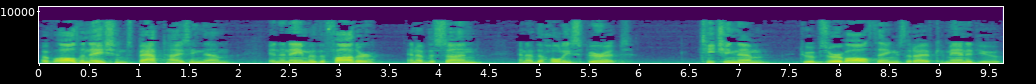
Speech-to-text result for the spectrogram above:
of all the nations, baptizing them in the name of the Father and of the Son and of the Holy Spirit, teaching them to observe all things that I have commanded you.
